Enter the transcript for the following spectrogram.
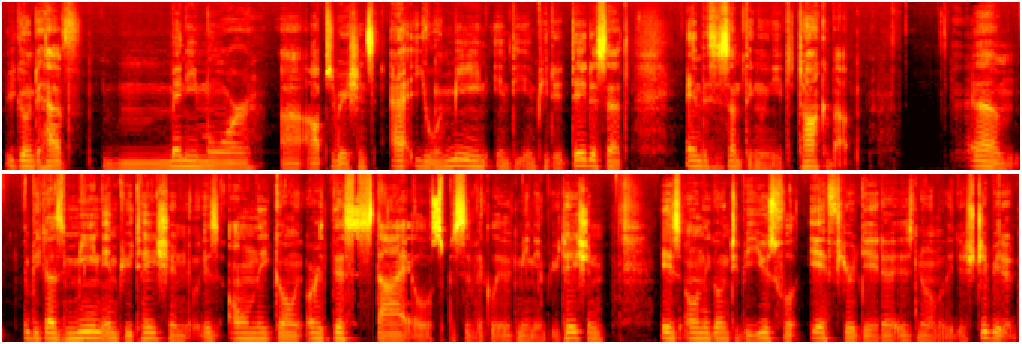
you're going to have many more uh, observations at your mean in the imputed dataset, and this is something we need to talk about um, because mean imputation is only going, or this style specifically of mean imputation is only going to be useful if your data is normally distributed.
